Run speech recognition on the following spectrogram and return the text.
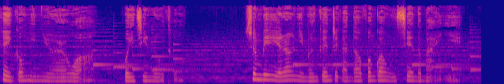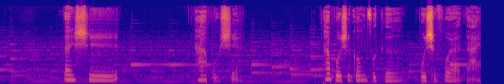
可以供你女儿我挥金如土，顺便也让你们跟着感到风光无限的满意。但是，他不是，他不是公子哥，不是富二代，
